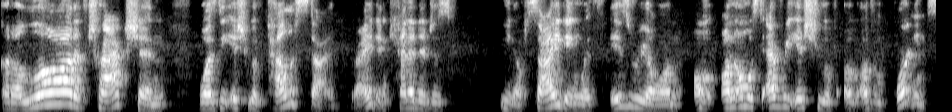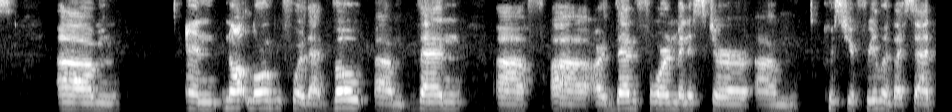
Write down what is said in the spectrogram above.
got a lot of traction was the issue of Palestine, right? And Canada just you know, siding with Israel on, on, on almost every issue of, of, of importance. Um, and not long before that vote, um, then uh, uh, our then foreign minister, um, Chrystia Freeland, I said,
